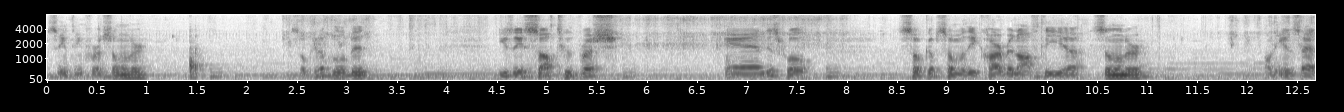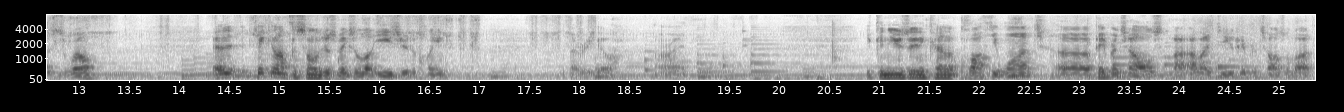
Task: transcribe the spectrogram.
Same thing for a cylinder. Soak it up a little bit. Use a soft toothbrush and this will soak up some of the carbon off the uh, cylinder on the insides as well. And taking off the cylinder just makes it a lot easier to clean. There we go. Alright. You can use any kind of cloth you want. Uh, paper towels, I, I, like to use paper towels a lot.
